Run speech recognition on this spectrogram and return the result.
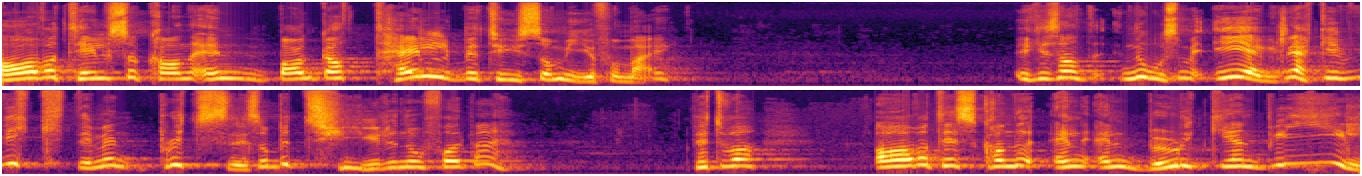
Av og til så kan en bagatell bety så mye for meg. Ikke sant? Noe som egentlig er ikke viktig, men plutselig så betyr det noe for meg. Vet du hva? Av og til kan det, en, en bulk i en bil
